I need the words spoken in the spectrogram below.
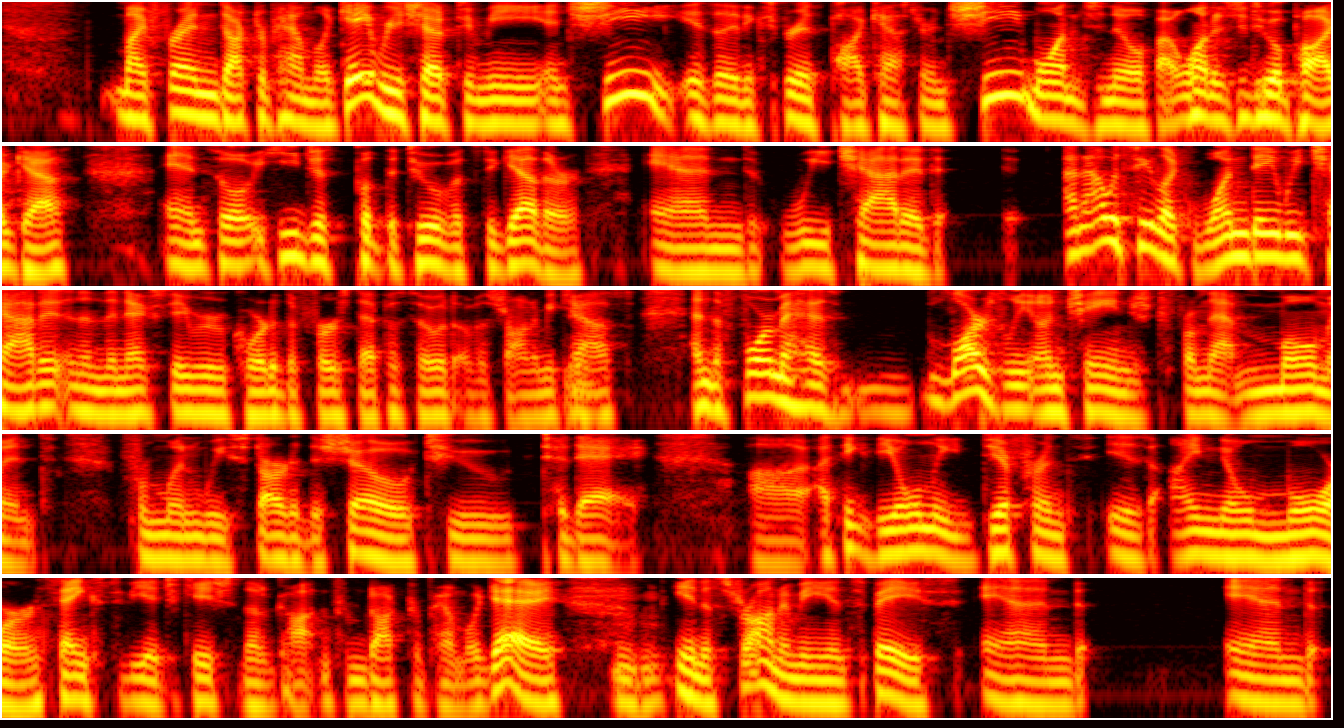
my friend Dr. Pamela Gay reached out to me, and she is an experienced podcaster, and she wanted to know if I wanted to do a podcast. And so he just put the two of us together, and we chatted. And I would say like one day we chatted, and then the next day we recorded the first episode of Astronomy yeah. Cast. And the format has largely unchanged from that moment from when we started the show to today. Uh, I think the only difference is I know more thanks to the education that I've gotten from Dr. Pamela Gay mm-hmm. in astronomy and space, and and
